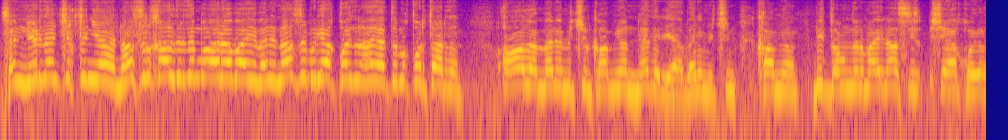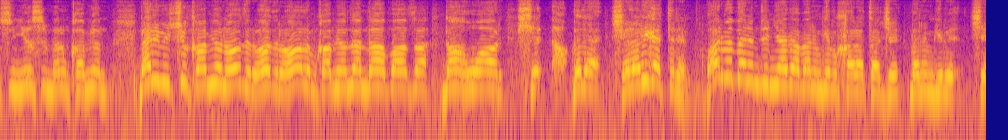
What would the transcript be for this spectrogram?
Sen nereden çıktın ya? Nasıl kaldırdın bu arabayı? Beni nasıl buraya koydun, hayatımı kurtardın? Oğlum benim için kamyon nedir ya? Benim için kamyon. Bir dondurmayı nasıl şeye koyuyorsun yiyorsun benim kamyon. Benim için kamyon odur odur oğlum. Kamyondan daha fazla dağ var. Şey, böyle şeyleri getirin. Var mı benim dünyada benim gibi karatacı? Benim gibi şey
